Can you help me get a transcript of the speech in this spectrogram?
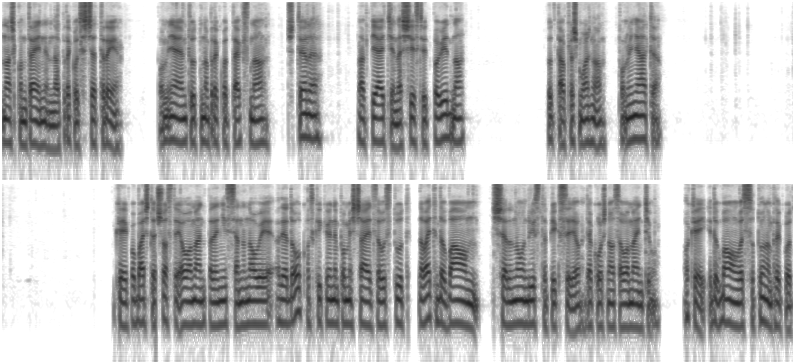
наш контейнер, наприклад, ще 3. Поміняємо тут, наприклад, текст на 4, на 5 і на 6 відповідно. Тут також можна поміняти. Окей, побачите, шостий елемент перенісся на новий рядок, оскільки він не поміщається ось тут. Давайте додамо ширину 200 пікселів для кожного з елементів. Окей, і додамо висоту, наприклад,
